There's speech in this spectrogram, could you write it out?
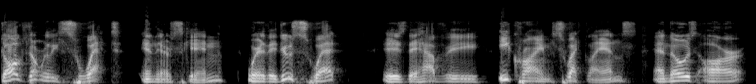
dogs don't really sweat in their skin. Where they do sweat is they have the eccrine sweat glands, and those are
